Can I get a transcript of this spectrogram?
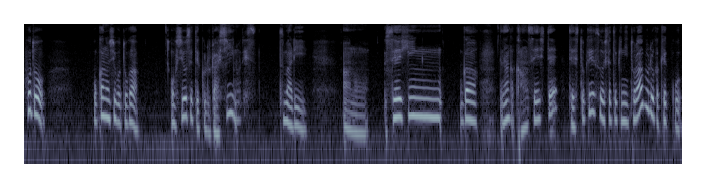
ほど他の仕事が押し寄せてくるらしいのです。つまりあの製品がなんか完成してテストケースをした時にトラブルが結構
